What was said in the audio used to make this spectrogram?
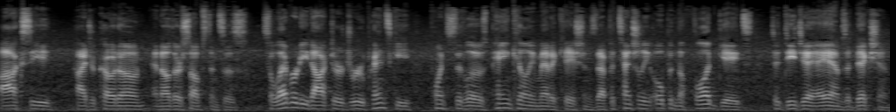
oxy, hydrocodone, and other substances. Celebrity doctor Drew Pinsky points to those pain killing medications that potentially opened the floodgates to DJ AM's addiction.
